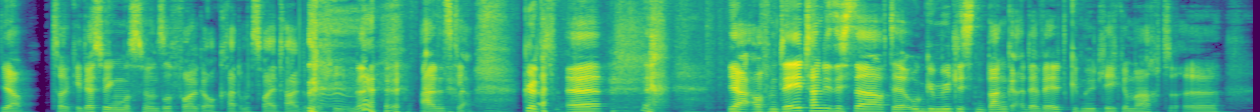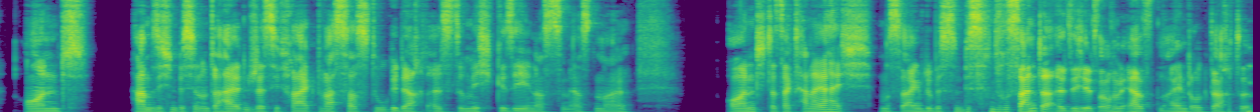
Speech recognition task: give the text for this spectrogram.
Ja, Turkey. Deswegen mussten wir unsere Folge auch gerade um zwei Tage verschieben, ne? Alles klar. Gut. Äh, ja, auf dem Date haben die sich da auf der ungemütlichsten Bank der Welt gemütlich gemacht äh, und haben sich ein bisschen unterhalten. Jesse fragt, was hast du gedacht, als du mich gesehen hast zum ersten Mal? Und da sagt Hannah, ja, ich muss sagen, du bist ein bisschen interessanter, als ich jetzt auf den ersten Eindruck dachte.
